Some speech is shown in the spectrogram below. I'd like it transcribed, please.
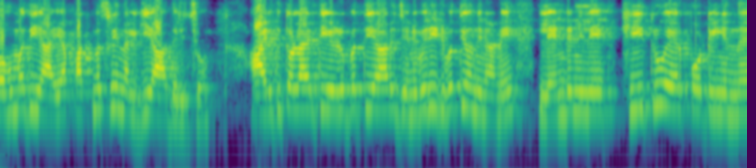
ബഹുമതിയായ പത്മശ്രീ നൽകി ആദരിച്ചു. ആയിരത്തി തൊള്ളായിരത്തി എഴുപത്തി ആറ് ജനുവരി ഇരുപത്തിയൊന്നിനാണ് ലണ്ടനിലെ ഹീത്രൂ എയർപോർട്ടിൽ നിന്ന്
